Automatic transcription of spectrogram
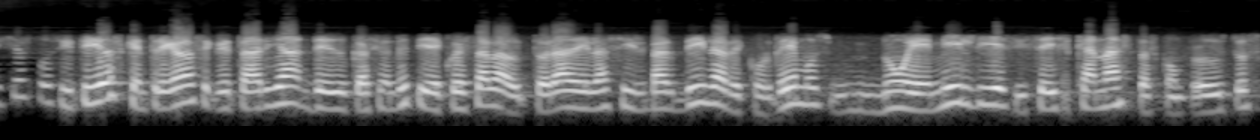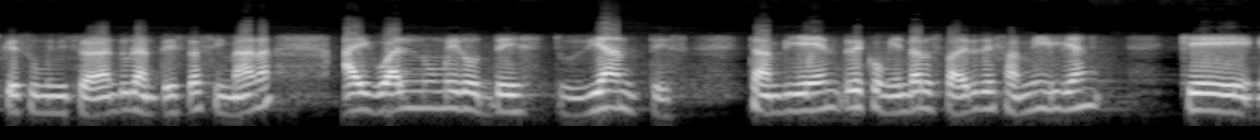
Noticias positivas que entrega la secretaria de Educación de Piedecuesta, la doctora Adela Silva Ardila. Recordemos, 9.016 canastas con productos que suministrarán durante esta semana a igual número de estudiantes. También recomienda a los padres de familia que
